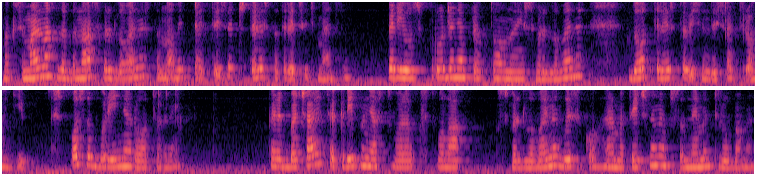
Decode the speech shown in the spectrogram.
Максимальна глибина свердловини становить 5430 метрів. Період спорудження проєктованої свердловини до 383 діб. Спосіб буріння роторний. Передбачається кріплення ствола свердловини високогерметичними обсадними трубами.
